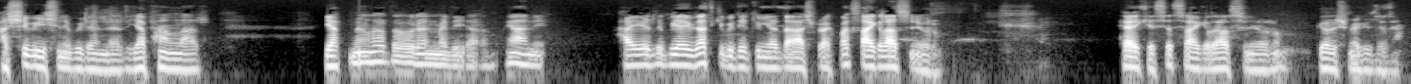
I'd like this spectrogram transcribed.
Aşı bir işini bilenler, yapanlar, yapmayanlar da öğrenmeli ya. Yani hayırlı bir evlat gibidir dünyada ağaç bırakmak. Saygılar sunuyorum. Herkese saygılar sunuyorum. Görüşmek üzere.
